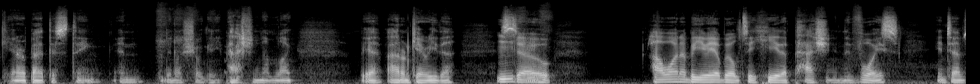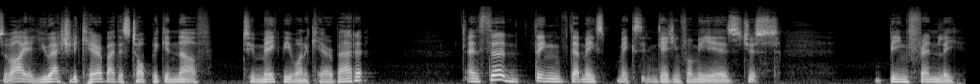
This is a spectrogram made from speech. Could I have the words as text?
care about this thing, and they're not showing any passion, I'm like, yeah, I don't care either. Mm-hmm. So I want to be able to hear the passion in the voice in terms of, oh yeah, you actually care about this topic enough to make me want to care about it. And third thing that makes makes it engaging for me is just being friendly.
